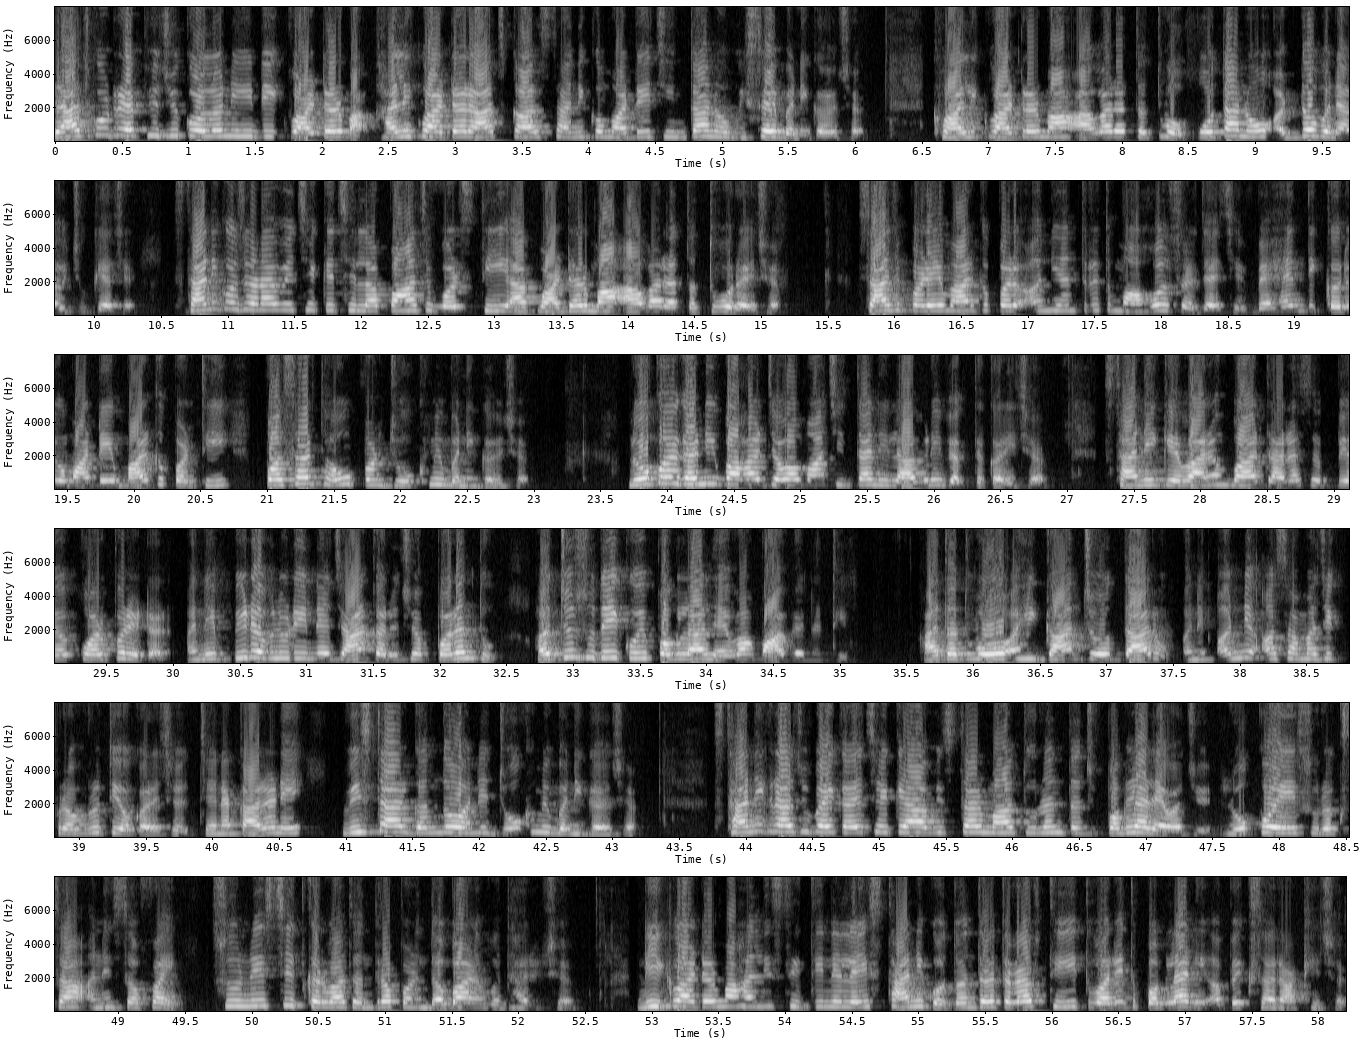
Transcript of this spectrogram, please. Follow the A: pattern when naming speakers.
A: Rajkot refugee colony D ક્વાર્ટરમાં ખાલી quarter આજકાલ સ્થાનિકો માટે ચિંતાનો વિષય બની ગયો છે. ખાલી ક્વાર્ટરમાં આવારા તત્વો પોતાનો અડ્ડો બનાવી ચૂક્યા છે. સ્થાનિકો જણાવે છે કે છેલ્લા પાંચ વર્ષથી આ ક્વાર્ટરમાં આવારા તત્વો રહે છે. સાંજ પડે માર્ગ પર અનિયંત્રિત માહોલ સર્જાય છે. બહેન દીકરીઓ માટે માર્ગ પરથી પસાર થવું પણ જોખમી બની ગયું છે. લોકોએ ઘરની બહાર જવામાં ચિંતાની લાગણી વ્યક્ત કરી છે. સ્થાનિકે વારંવાર ધારાસભ્ય, કોર્પોરેટર અને પીડબ્લ્યુડી ને જાણ કરી છે, પરંતુ હજુ સુધી કોઈ પગલાં લેવામાં આવ્યા નથી. આ તત્વો અહીં ગાંજો, દારૂ અને અન્ય અસામાજિક પ્રવૃત્તિઓ કરે છે, જેના કારણે વિસ્તાર ગંદો અને જોખમી બની ગયો છે. સ્થાનિક રાજુભાઈ કહે છે કે આ વિસ્તારમાં તુરંત જ પગલાં લેવા જોઈએ. લોકોએ સુરક્ષા અને સફાઈ સુનિશ્ચિત કરવા તંત્ર પણ દબાણ વધાર્યું છે. ડી ક્વાર્ટરમાં હાલની સ્થિતિને લઈ સ્થાનિકો તંત્ર તરફથી ત્વરિત પગલાંની અપેક્ષા રાખે છે.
